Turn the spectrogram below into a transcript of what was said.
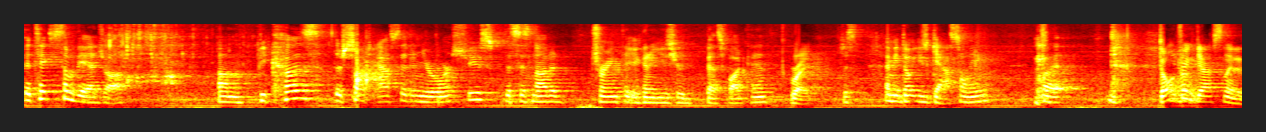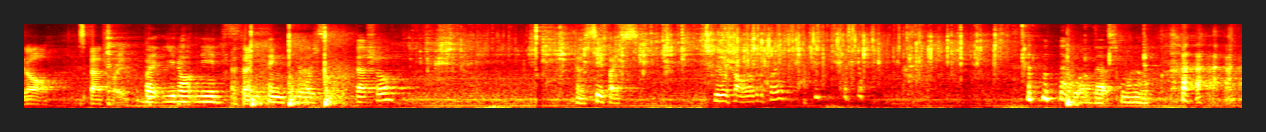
It takes some of the edge off. Um, because there's so much acid in your orange juice, this is not a drink that you're gonna use your best vodka in. Right. Just, I mean, don't use gasoline, but Don't drink gasoline at all. It's bad for you. but you don't need anything really special. Gonna see if I do this all over the place. I love that smile.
